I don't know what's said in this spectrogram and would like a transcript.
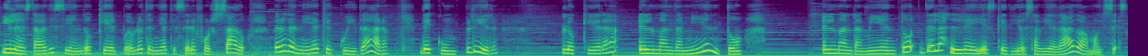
y le estaba diciendo que el pueblo tenía que ser esforzado, pero tenía que cuidar de cumplir lo que era el mandamiento, el mandamiento de las leyes que Dios había dado a Moisés.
